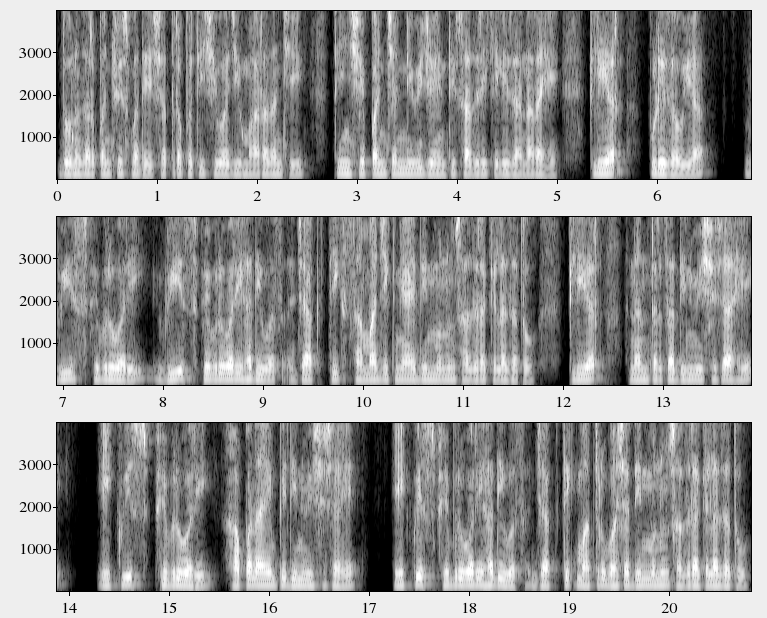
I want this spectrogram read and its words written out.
दोन हजार पंचवीसमध्ये छत्रपती शिवाजी महाराजांची तीनशे पंच्याण्णवी जयंती साजरी केली जाणार आहे. क्लिअर? पुढे जाऊया. वीस फेब्रुवारी वीस फेब्रुवारी हा दिवस जागतिक सामाजिक न्याय दिन म्हणून साजरा केला जातो. क्लिअर? नंतरचा दिनविशेष आहे. एकवीस फेब्रुवारी हा पण आय एम पी दिनविशेष आहे. एकवीस फेब्रुवारी हा दिवस जागतिक मातृभाषा दिन म्हणून साजरा केला जातो.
